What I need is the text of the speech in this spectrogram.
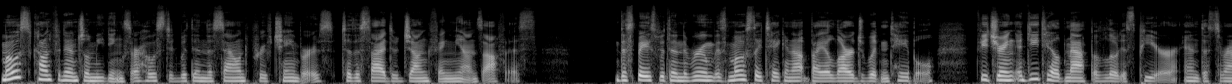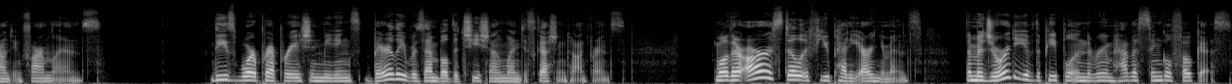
Most confidential meetings are hosted within the soundproof chambers to the side of Jiang Fengmian's office. The space within the room is mostly taken up by a large wooden table, featuring a detailed map of Lotus Pier and the surrounding farmlands. These war preparation meetings barely resemble the Qishan Wen discussion conference. While there are still a few petty arguments, the majority of the people in the room have a single focus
